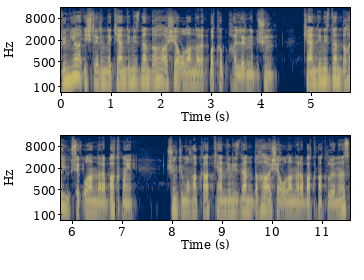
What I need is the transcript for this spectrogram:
Dünya işlerinde kendinizden daha aşağı olanlara bakıp hallerini düşünün. Kendinizden daha yüksek olanlara bakmayın. Çünkü muhakkak kendinizden daha aşağı olanlara bakmaklığınız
